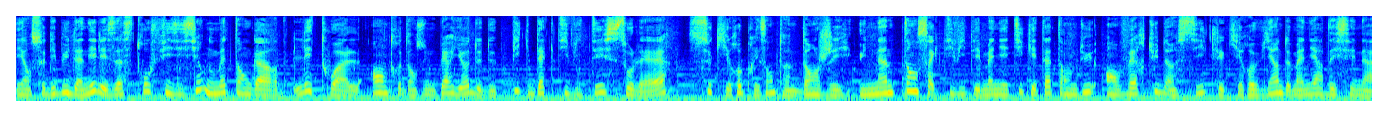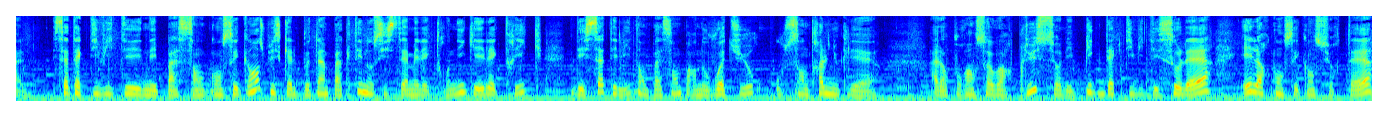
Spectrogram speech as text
Et en ce début d'année, les astrophysiciens nous mettent en garde. L'étoile entre dans une période de pic d'activité solaire, ce qui représente un danger. Une intense activité magnétique est attendue en vertu d'un cycle qui revient de manière décennale. Cette activité n'est pas sans conséquences puisqu'elle peut impacter nos systèmes électroniques et électriques, des satellites en passant par nos voitures ou centrales nucléaires. Alors pour en savoir plus sur les pics d'activité solaire et leurs conséquences sur Terre,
